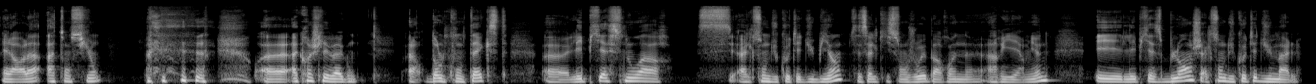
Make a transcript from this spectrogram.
Alors là, attention, accroche les wagons. Alors, dans le contexte, euh, les pièces noires, elles sont du côté du bien, c'est celles qui sont jouées par Ron, Harry et Hermione, et les pièces blanches, elles sont du côté du mal.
